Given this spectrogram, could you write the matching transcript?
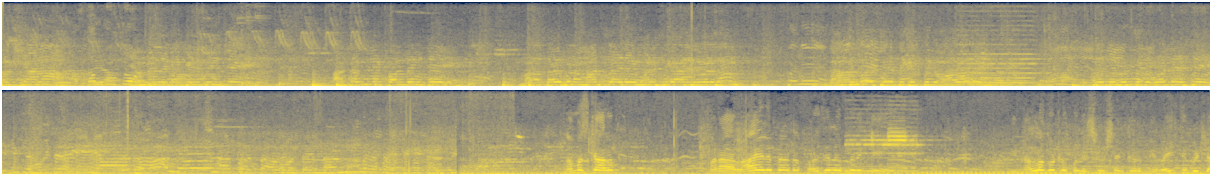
పక్షాన ఎమ్మెల్యేగా గెలిపించి అసెంబ్లీ పంపించి మన తరపున మాట్లాడే మనిషిగా నిలబెడదాం. మనందరూ చేతికెత్తుకు వాడు చేతికెత్తుకు ఓటేసి నమస్కారం. మన రాయలపేట ప్రజలందరికీ ఈ నల్లగొట్లపల్లి శివశంకర్ మీ రైతు బిడ్డ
